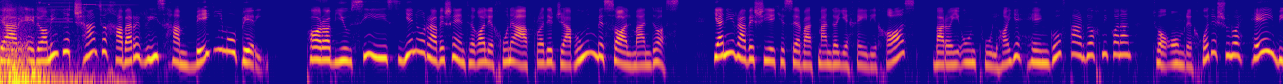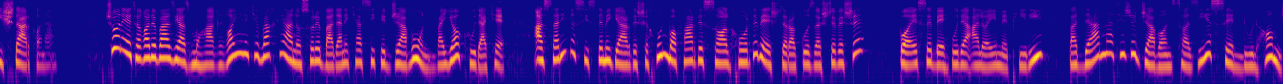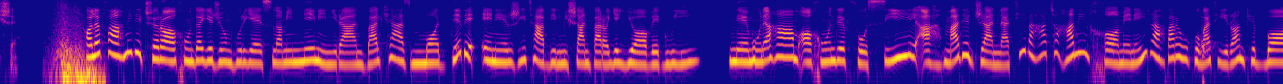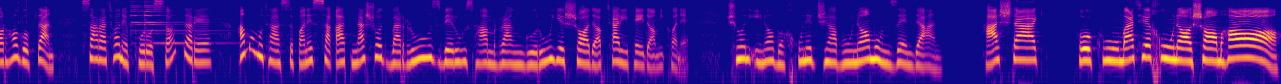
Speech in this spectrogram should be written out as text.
در ادامه یه چند تا خبر ریز هم بگیم و بریم. پارابیوسیس یه نوع روش انتقال خون افراد جوون به سالمنداست. یعنی روشیه که ثروتمندای خیلی خاص برای اون پولهای هنگوف پرداخت می‌کنن تا عمر خودشون رو هی بیشتر کنن. چون اعتقاد بعضی از محققان اینه که وقتی عناصر بدن کسی که جوون و یا کودکه از طریق سیستم گردش خون با فرد سال خورده به اشتراک گذاشته بشه باعث بهبود علائم پیری و در نتیجه جوانسازی سلول ها میشه. حالا فهمیدید چرا آخوندای جمهوری اسلامی نمیمیرن بلکه از ماده به انرژی تبدیل میشن برای یاوهگویی؟ نمونه هم آخوند فسیل، احمد جنتی و حتی همین خامنه ای رهبر حکومت ایران که بارها گفتن سرطان پروستات داره اما متاسفانه سقط نشد و روز به روز هم رنگ و روی شادابتری پیدا می‌کنه چون اینا با خون جوونامون زندن هشتگ حکومت خوناشام ها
